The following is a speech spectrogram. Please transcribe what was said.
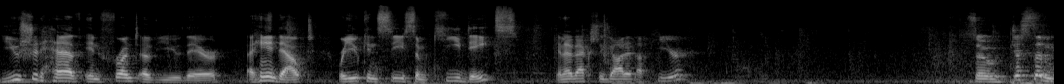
you should have in front of you there a handout where you can see some key dates, and I've actually got it up here. So, just some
